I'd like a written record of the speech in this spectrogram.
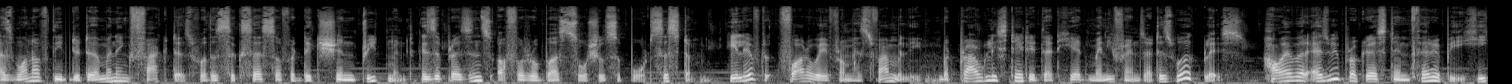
as one of the determining factors for the success of addiction treatment is the presence of a robust social support system. He lived far away from his family, but proudly stated that he had many friends at his workplace. However, as we progressed in therapy, he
